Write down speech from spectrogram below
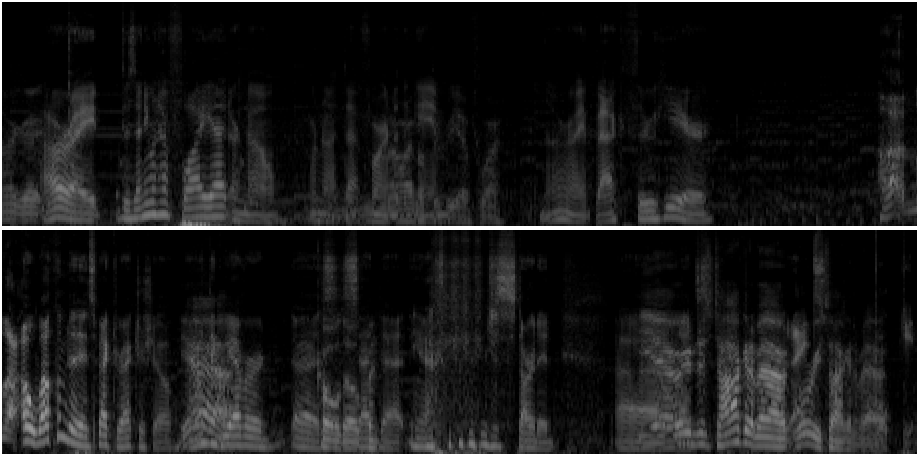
Okay. All right. Does anyone have Fly yet, or no? We're not that far no, into the I don't game. think we have fly. All right, back through here. Uh, oh, welcome to the Inspectorector Show. I don't think we Yeah. ever uh, Cold said open. that. Yeah, just started. Uh, yeah, we were just talking about. What were we talking about? get.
